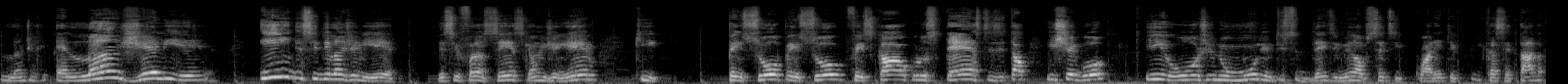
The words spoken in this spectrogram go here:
lingerie é Langelier. Índice de Langelier. Esse francês que é um engenheiro que pensou, pensou, fez cálculos, testes e tal, e chegou e hoje no mundo inteiro, desde 1940 e cacetada,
